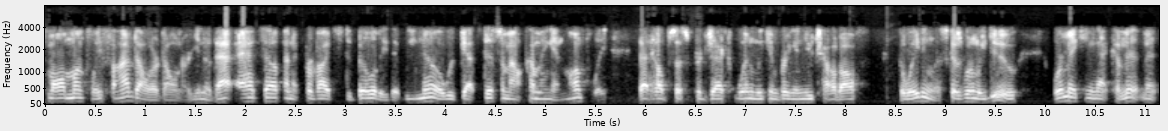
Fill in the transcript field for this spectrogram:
small monthly $5 donor, you know, that adds up and it provides stability that we know we've got this amount coming in monthly. That helps us project when we can bring a new child off the waiting list. Because when we do, we're making that commitment.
